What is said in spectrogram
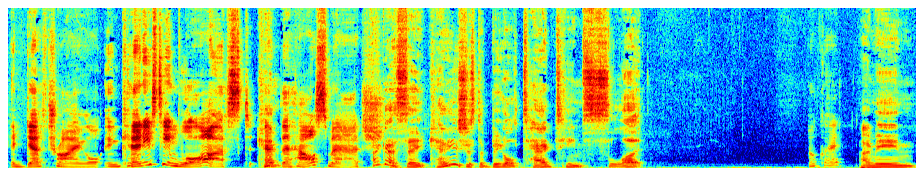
and Death Triangle, and Kenny's team lost Ken- at the house match. I gotta say, Kenny's just a big old tag team slut. Okay. I mean,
